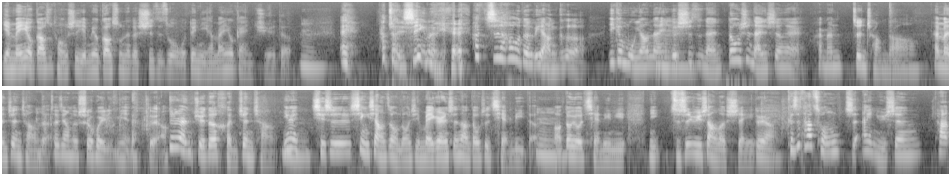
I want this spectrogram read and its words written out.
也没有告诉同事，也没有告诉那个狮子座，我对你还蛮有感觉的。嗯，哎，他转性了耶！他之后的两个。一个母羊男，嗯、一个狮子男，都是男生，欸，哎，还蛮正常的啊，还蛮正常的，在这样的社会里面，对啊，虽然觉得很正常，因为其实性向这种东西，每个人身上都是潜力的，嗯，哦，都有潜力，你你只是遇上了谁，对啊，可是他从只爱女生，他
